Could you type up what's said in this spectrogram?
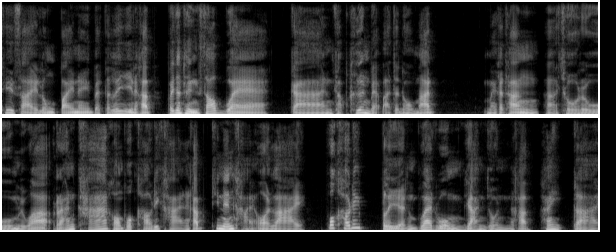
ที่ใส่ลงไปในแบตเตอรี่นะครับ ไปจนถึงซอฟต์แวร์ การขับเคลื่อนแบบอัตโนมัติ แม้กระทั่งโชว์รูม หรือว่าร้านค้าของพวกเขาที่ขายนะครับ ที่เน้นขายออนไลน์ พวกเขาได้เปลี่ยนแวดวงยานยนต์นะครับ ให้กลาย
